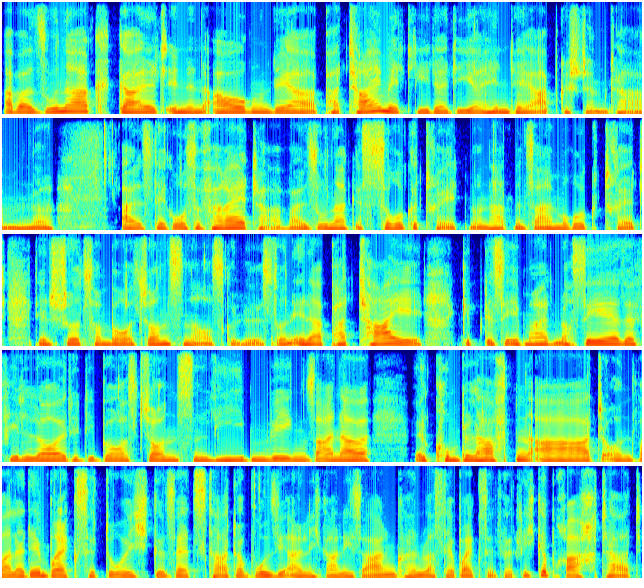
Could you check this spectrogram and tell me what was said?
Aber Sunak galt in den Augen der Parteimitglieder, die ja hinterher abgestimmt haben, ne, als der große Verräter, weil Sunak ist zurückgetreten und hat mit seinem Rücktritt den Sturz von Boris Johnson ausgelöst. Und in der Partei gibt es eben halt noch sehr, sehr viele Leute, die Boris Johnson lieben wegen seiner äh, kumpelhaften Art und weil er den Brexit durchgesetzt hat, obwohl sie eigentlich gar nicht sagen können, was der Brexit wirklich gebracht hat.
